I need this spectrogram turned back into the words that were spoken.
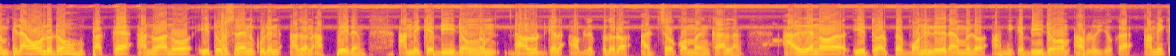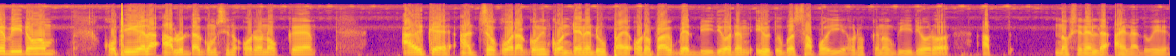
empilang o ludung hupakke anu anu youtube channel kulin ajon appuidem amike bidong download gel upload podolo ajo ko mengkalang ageno youtube pe boni ligda milo amike bidong upload joka amike bidong copy gela upload da gomsin oro nokke agke ajo ko rakomi content dupai oropak bet video dem youtube sapoi orokke nok video ro up nok channel da aila duye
